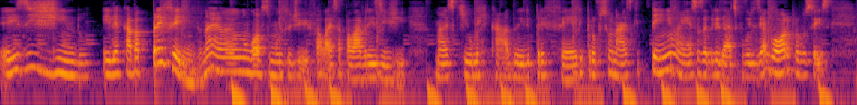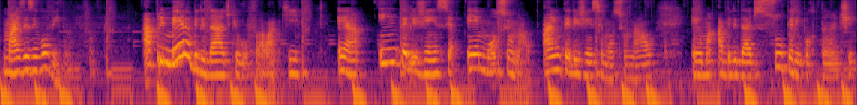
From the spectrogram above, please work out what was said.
exigindo, ele acaba preferindo, né? Eu não gosto muito de falar essa palavra exigir, mas que o mercado ele prefere profissionais que tenham essas habilidades que eu vou dizer agora para vocês mais desenvolvidas. A primeira habilidade que eu vou falar aqui é a inteligência emocional. A inteligência emocional é uma habilidade super importante.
